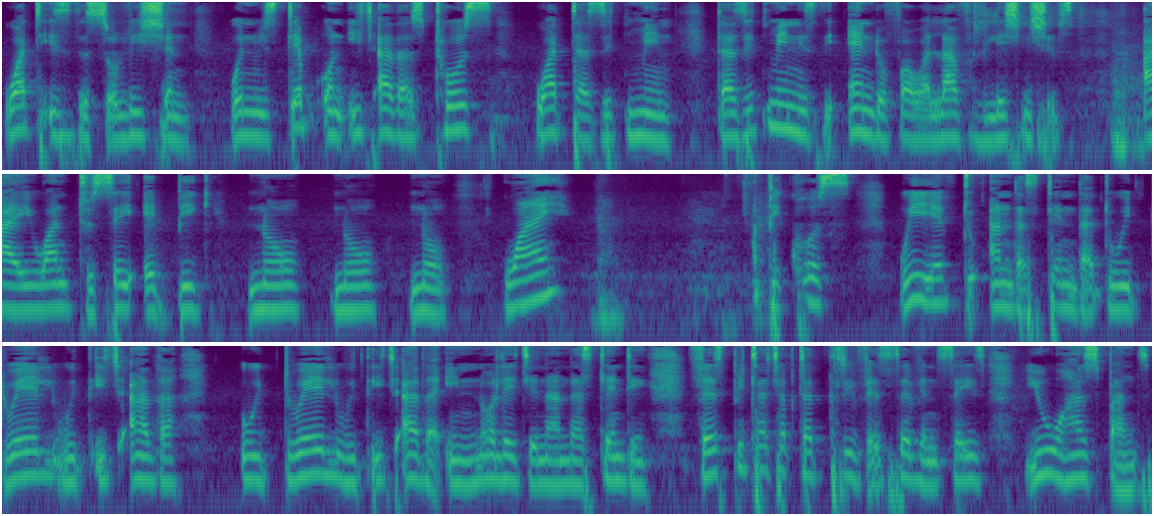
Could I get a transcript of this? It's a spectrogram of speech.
what is the solution? When we step on each other's toes, what does it mean? Does it mean it's the end of our love relationships? I want to say a big no, no, no. Why? because we have to understand that we dwell with each other we dwell with each other in knowledge and understanding. First Peter chapter 3 verse 7 says, You husbands,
